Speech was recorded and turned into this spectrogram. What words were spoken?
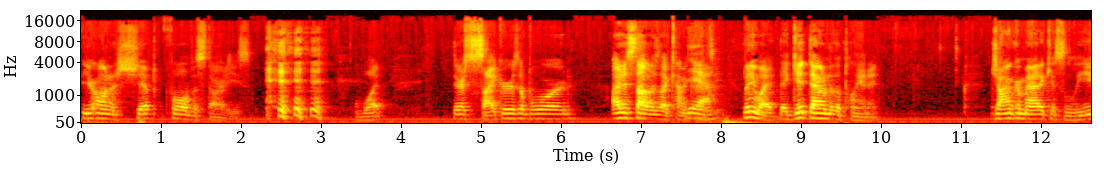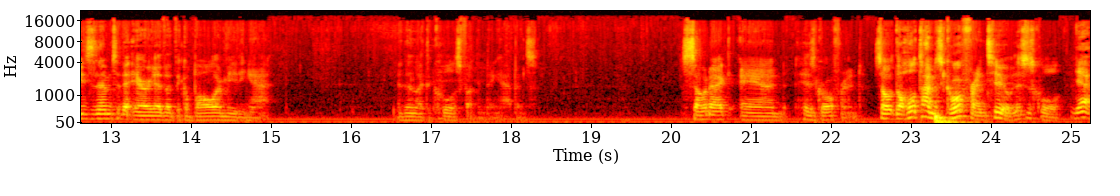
you're on a ship full of Astartes. What? There's psykers aboard. I just thought it was like kind of crazy. Yeah. But anyway, they get down to the planet. John Grammaticus leads them to the area that the Cabal are meeting at. And then like the coolest fucking thing happens. Sonek and his girlfriend. So the whole time his girlfriend too. This is cool. yeah.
